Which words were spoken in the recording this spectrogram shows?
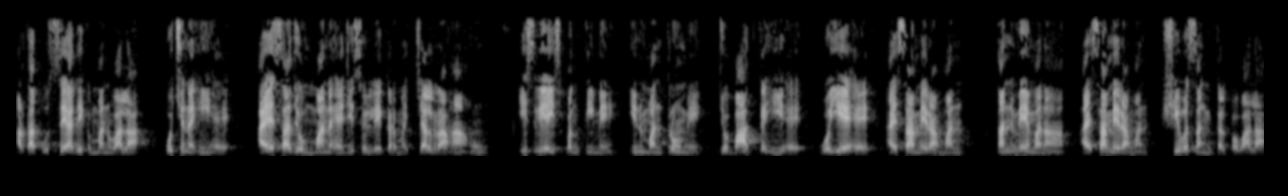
अर्थात उससे अधिक मन वाला कुछ नहीं है। ऐसा जो मन है जिसे लेकर मैं चल रहा हूँ, इसलिए इस पंक्ति में, इन मंत्रों में जो बात कही है, वो ये है, ऐसा मेरा मन तन में मना, ऐसा मेरा मन शिव संकल्प वाला,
